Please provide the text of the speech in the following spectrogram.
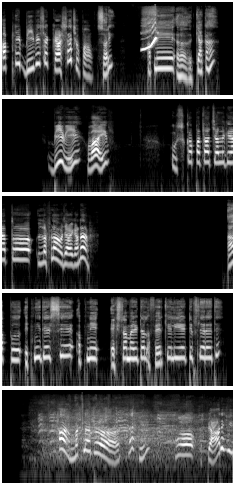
अपनी बीवी से कैसे छुपाऊं? सॉरी आपने अ, क्या कहा? बीवी वाइफ उसको पता चल गया तो लफड़ा हो जाएगा ना? आप इतनी देर से अपने एक्स्ट्रा मैरिटल अफेयर के लिए टिप्स ले रहे थे? हाँ मतलब नहीं वो प्यार ही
